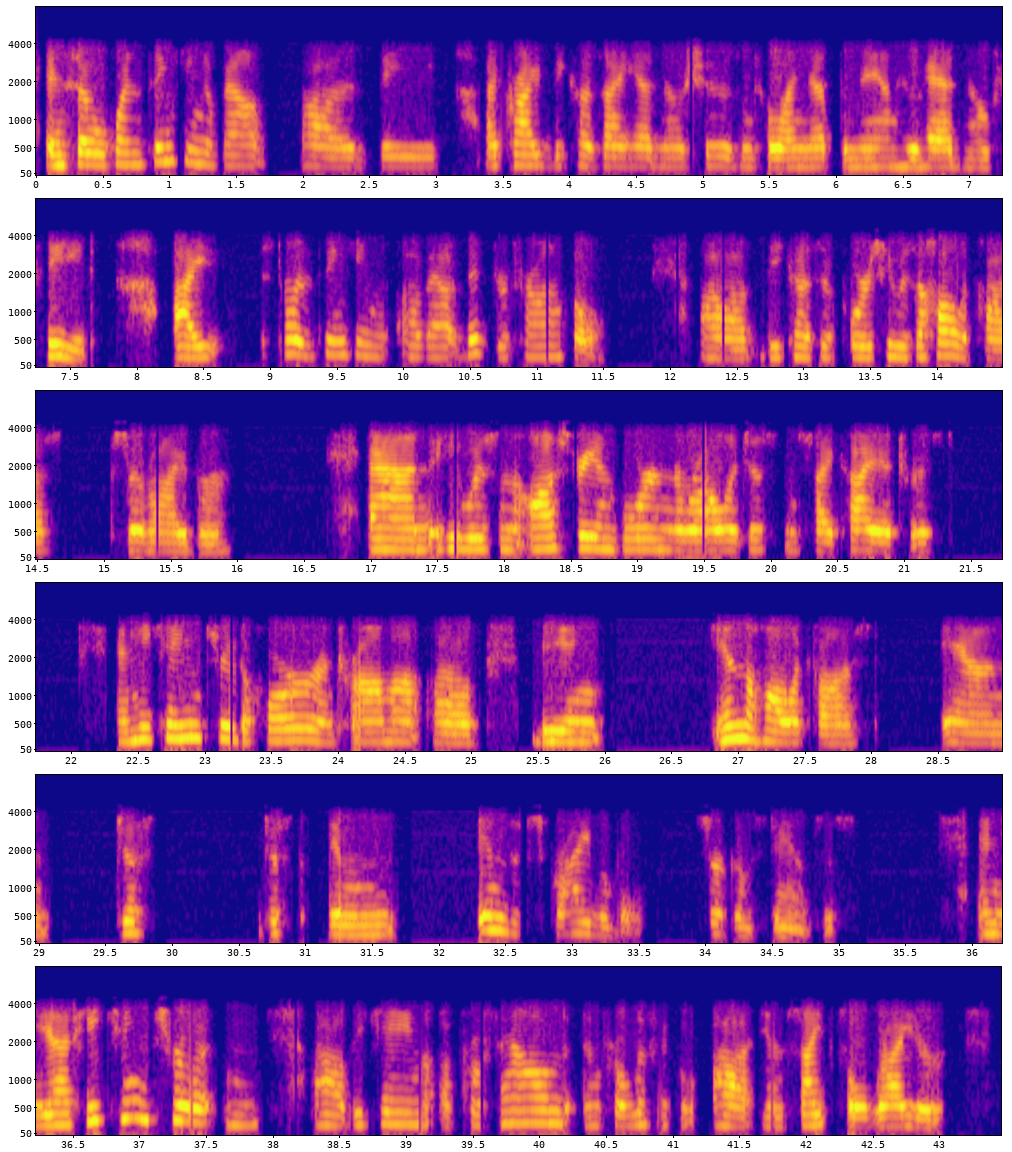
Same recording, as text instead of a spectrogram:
And so when thinking about uh, the I cried because I had no shoes until I met the man who had no feet, I started thinking about Viktor Frankl uh, because, of course, he was a Holocaust survivor. And he was an Austrian born neurologist and psychiatrist. And he came through the horror and trauma of being in the Holocaust and just just in indescribable circumstances and yet he came through it and uh, became a profound and prolific, uh, insightful writer.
